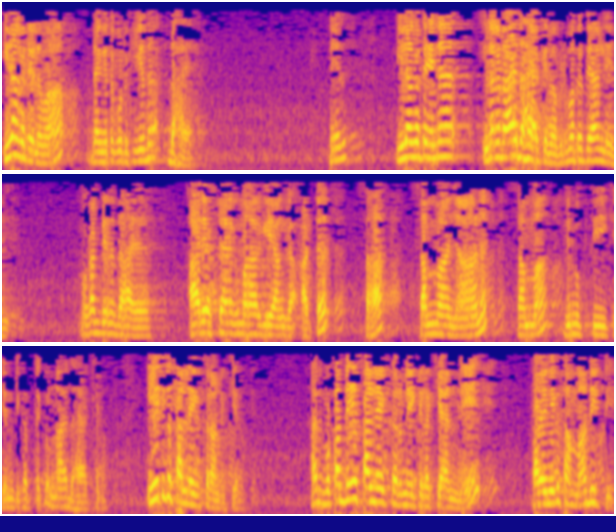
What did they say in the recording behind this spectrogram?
ඊළඟට එනවා දැන් එතකොට කීයද 10යි. නේද? ඊළඟට එන ඊළඟට ආය 10ක් එනවා අපිට මතක තියාගන්න ලේසි. මොකක්ද එන 10? ආර්ය අෂ්ටාංග මාර්ගයේ අංග 8 සහ සම්මා ඥාන සම්මා විමුක්තිය කියන ටිකත් එක්ක උනාය 10ක් එනවා. ඒ ටික සල්ලේක කරන්න කියනවා. හරි මොකද මේ සල්ලේක කරන්නේ කියලා කියන්නේ පළවෙනි එක සම්මා දිට්ඨිය.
